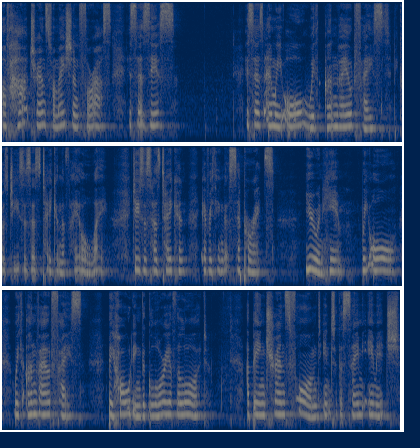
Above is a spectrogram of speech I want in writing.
of heart transformation for us. It says this it says, and we all with unveiled face, because Jesus has taken the veil away. Jesus has taken everything that separates you and Him. We all, with unveiled face, beholding the glory of the Lord, are being transformed into the same image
